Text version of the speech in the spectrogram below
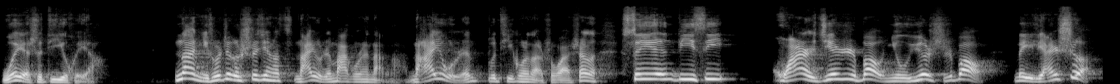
我也是第一回啊。那你说这个世界上哪有人骂共产党啊？哪有人不替共产党说话？上了 CNBC、华尔街日报、纽约时报、美联社。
